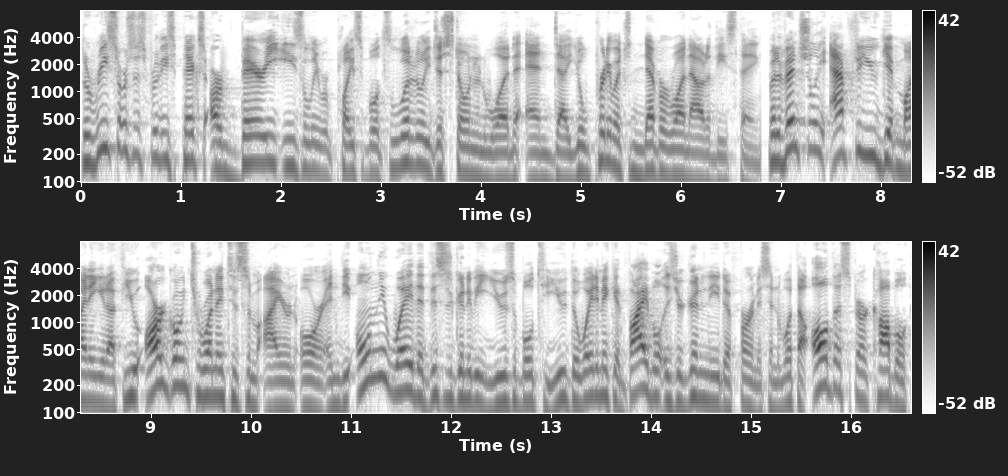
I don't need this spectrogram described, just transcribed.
the resources for these picks are very easily replaceable. It's literally just stone and wood and uh, you'll pretty much never run out of these things. But eventually, after you get mining enough, you are going to run into some iron ore. And the only way that this is going to be usable to you, the way to make it viable is you're going to need a furnace. And with all the spare cobble,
